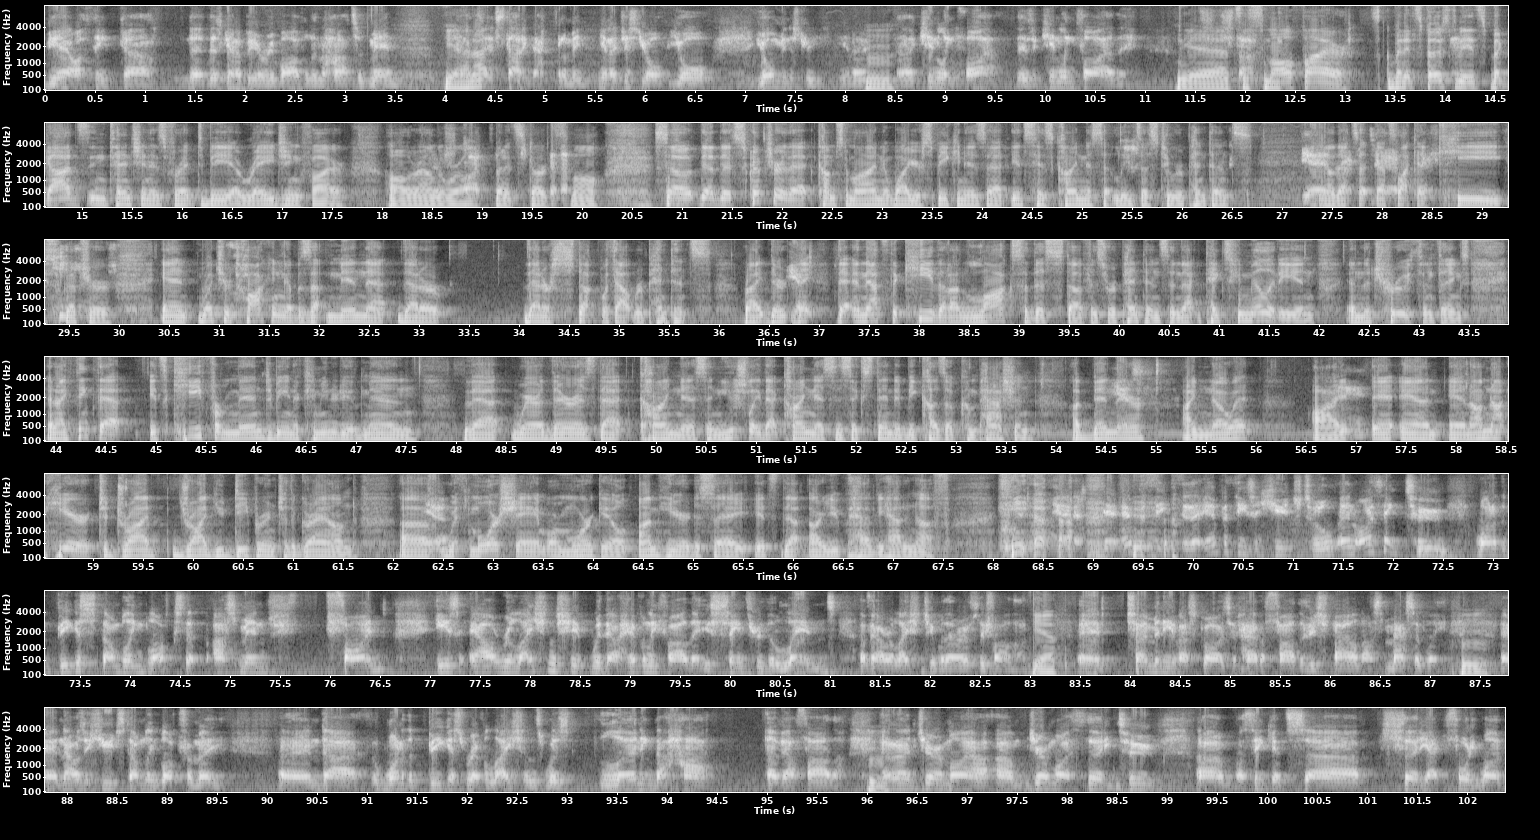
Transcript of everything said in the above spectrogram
yeah, I think uh, there's going to be a revival in the hearts of men yeah, and it's, I, it's starting to happen. I mean, you know, just your your your ministry, you know, mm. uh, kindling fire. There's a kindling fire there. Yeah, it's, a small fire, but it's supposed to be. It's but God's intention is for it to be a raging fire all around the world. But it starts small. So the the scripture that comes to mind while you're speaking is that it's His kindness that leads us to repentance. Yeah, you know that's a, that's like a key scripture, and what you're talking about is that men that that are that are stuck without repentance right? They're, yes. they, they, and that's the key that unlocks this stuff is repentance and that takes humility and and the truth and things. And i think that it's key for men to be in a community of men that where there is that kindness and usually that kindness is extended because of compassion. I've been there. I know it I and and I'm not here to drive drive you deeper into the ground uh, yeah. with more shame or more guilt. I'm here to say it's that. Are you have you had enough? yeah. yeah, yeah, empathy. the empathy is a huge tool, and I think too one of the biggest stumbling blocks that us men find is our relationship with our Heavenly Father is seen through the lens of our relationship with our earthly Father. Yeah. And so many of us guys have had a father who's failed us massively. Hmm. And that was a huge stumbling block for me. And uh, one of the biggest revelations was learning the heart of our Father. Hmm. And I know Jeremiah, um, Jeremiah 32, um, I think it's uh, 38 41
